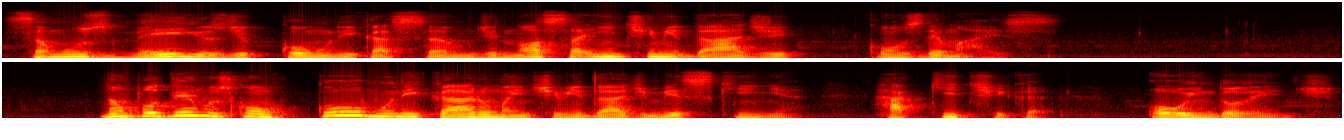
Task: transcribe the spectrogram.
são os meios de comunicação de nossa intimidade com os demais. Não podemos comunicar uma intimidade mesquinha, raquítica, ou indolente.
